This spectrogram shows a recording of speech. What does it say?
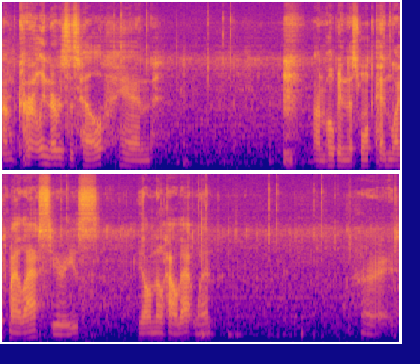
I'm currently nervous as hell, and I'm hoping this won't end like my last series. Y'all know how that went. Alright.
